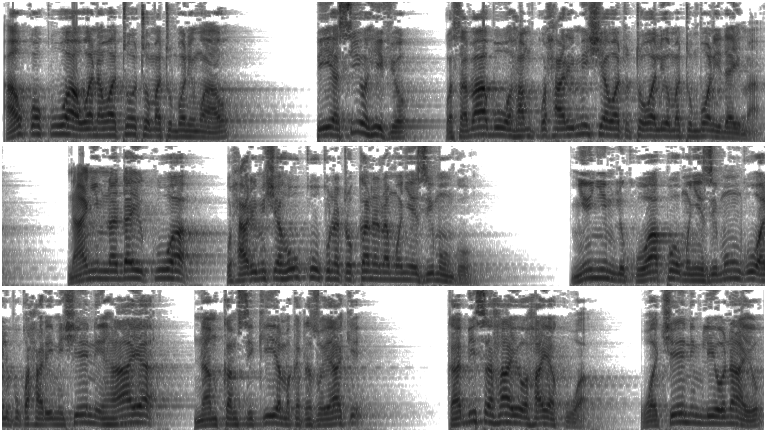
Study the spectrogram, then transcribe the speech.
au kwa kuwa wana watoto matumboni mwao. Pia sio hivyo kwa sababu hamkuharimisha watoto walio matumboni daima. Nanyi mnadai kuwa kuharimisha huku kunatokana na Mwenyezi Mungu. Nyinyi mlikuwapo Mwenyezi Mungu alipokuharimisheni haya na mkamsikia makatazo yake? Kabisa hayo hayakuwa. Wacheni mlionayo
